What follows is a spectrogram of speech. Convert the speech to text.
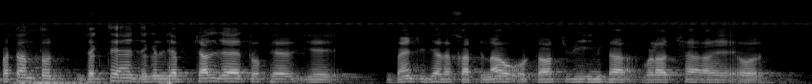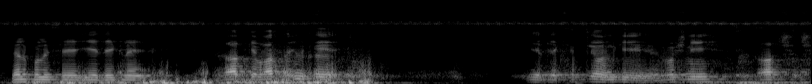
बटन तो जगते हैं, जगल जब चल जाए तो फिर ये बैटरी ज़्यादा खर्च ना हो और टॉर्च भी इनका बड़ा अच्छा है और बिल्कुल इसे ये देख लें। रात के वक्त इनके, ये देख सकते हो, इनकी रोशनी टॉर्च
